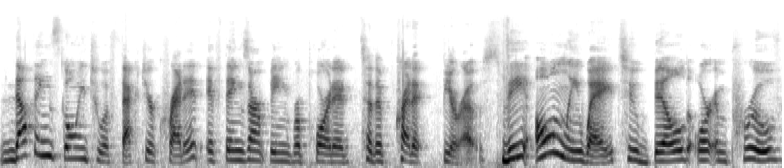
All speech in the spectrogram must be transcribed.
nothing's going to affect your credit if things aren't being reported to the credit bureaus. The only way to build or improve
